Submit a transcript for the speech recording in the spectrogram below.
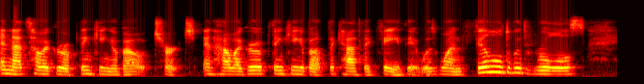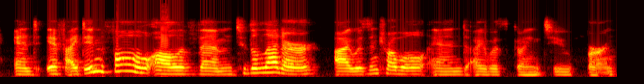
And that's how I grew up thinking about church and how I grew up thinking about the Catholic faith. It was one filled with rules. And if I didn't follow all of them to the letter, I was in trouble and I was going to burn.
